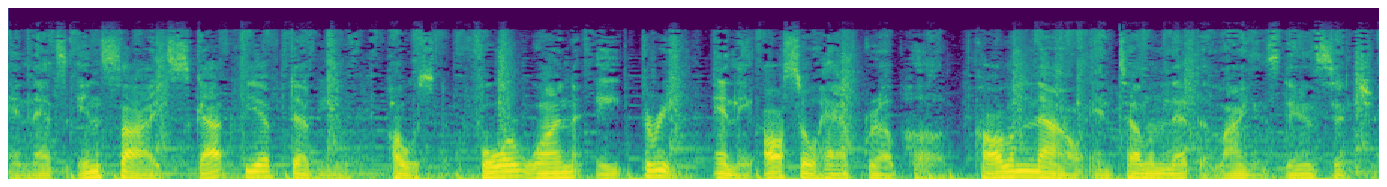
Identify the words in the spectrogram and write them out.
and that's inside Scott VFW Post 4183. And they also have Grubhub. Call them now and tell them that the Lions Den sent you.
